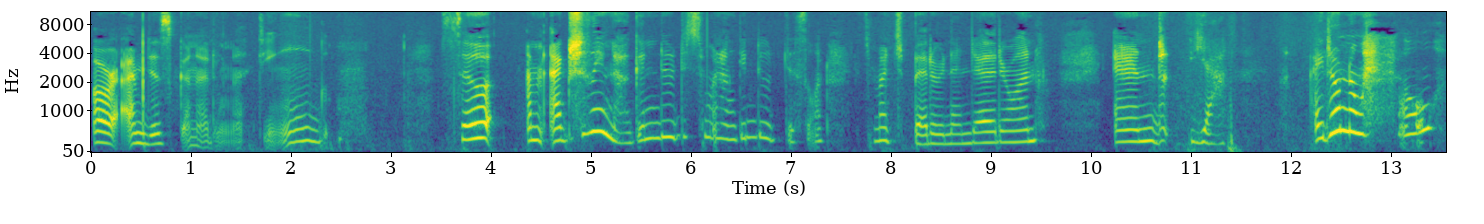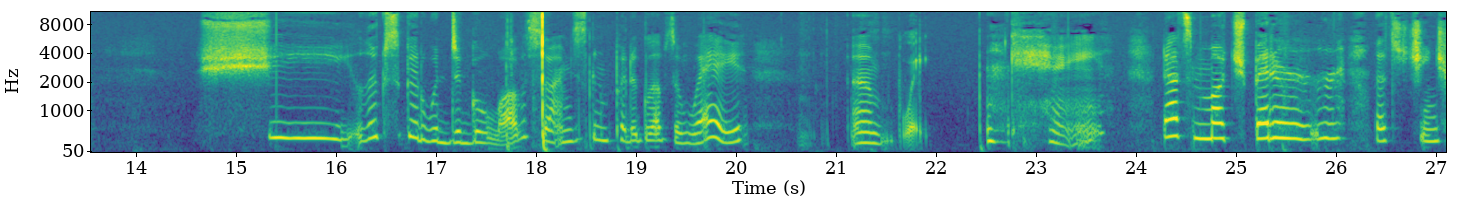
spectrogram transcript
Or I'm just gonna do nothing. So I'm actually not gonna do this one. I'm gonna do this one. It's much better than the other one. And yeah, I don't know how she looks good with the gloves, so I'm just gonna put the gloves away. Um, wait. Okay, that's much better. Let's change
